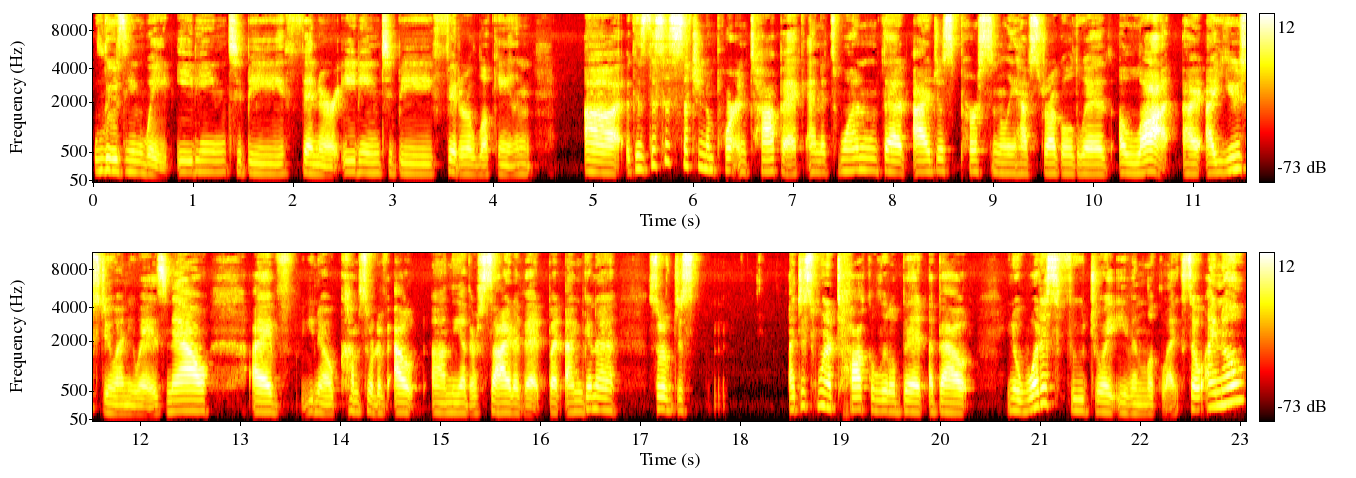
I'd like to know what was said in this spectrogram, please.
losing weight, eating to be thinner, eating to be fitter looking, uh, because this is such an important topic and it's one that I just personally have struggled with a lot. I, I used to, anyways. Now I've, you know, come sort of out on the other side of it, but I'm going to sort of just, I just want to talk a little bit about, you know, what does food joy even look like? So I know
